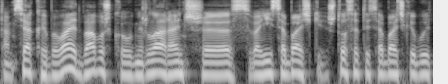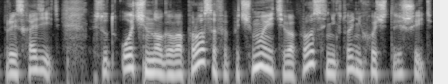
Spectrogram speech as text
там всякое бывает, бабушка умерла раньше своей собачки. Что с этой собачкой будет происходить? То есть тут очень много вопросов, и почему эти вопросы никто не хочет решить?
